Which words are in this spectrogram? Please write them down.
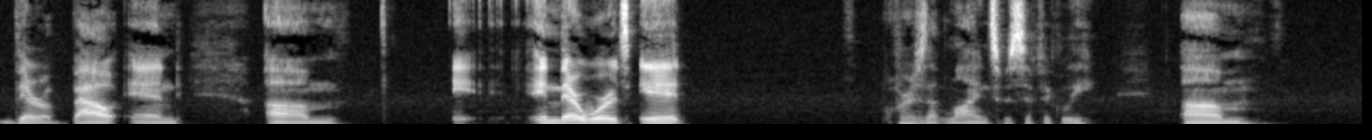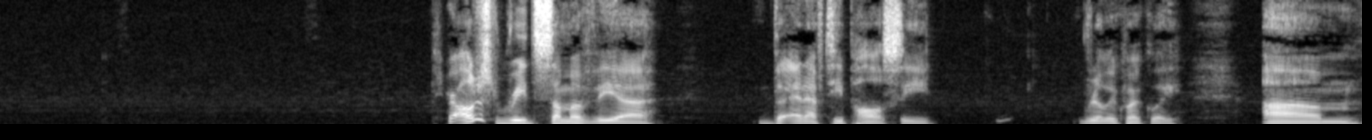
they're about. And um it, in their words it where's that line specifically? Um here i'll just read some of the uh the nft policy really quickly. Um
